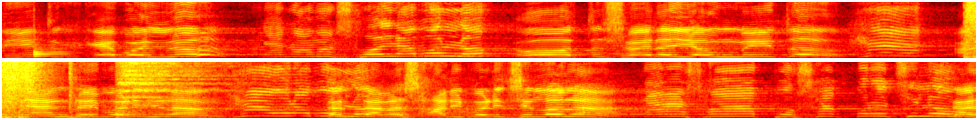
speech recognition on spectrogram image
দিয়ে তোকে কে বলল? কেন আমার বলল? ও তো ইয়ং মেয়ে তো? হ্যাঁ। আমি ন্যাংটাই পড়েছিলাম। হ্যাঁ, ওরা বলল। তারা শাড়ি পরেছিল না? সব পোশাক পরেছিল। তা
